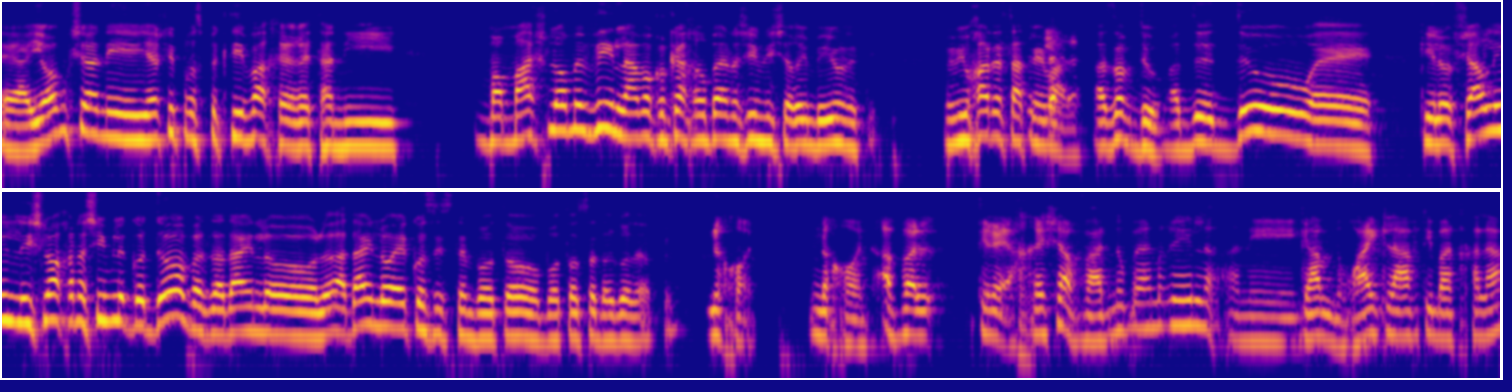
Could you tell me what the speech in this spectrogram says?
אה, היום כשאני יש לי פרספקטיבה אחרת אני ממש לא מבין למה כל כך הרבה אנשים נשארים ב Unity. במיוחד לתלת מימד עזוב דו דו אה, כאילו אפשר לי לשלוח אנשים ל Godot אבל זה עדיין לא עדיין לא ecosystem באותו באותו סדר גודל אפילו. נכון, נכון, אבל תראה, אחרי שעבדנו ב Unreal, אני גם נורא התלהבתי בהתחלה,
